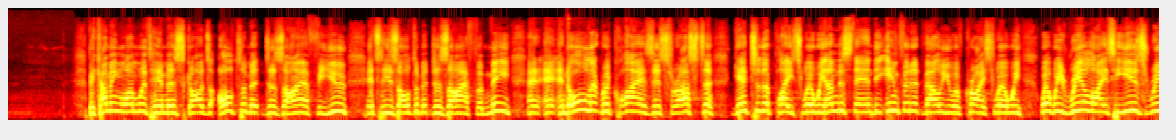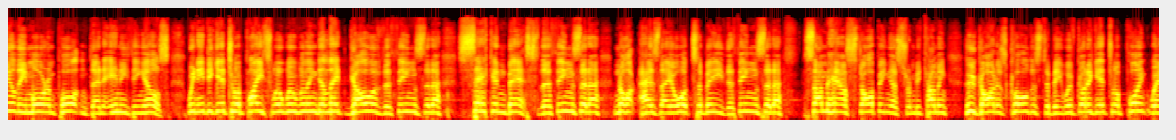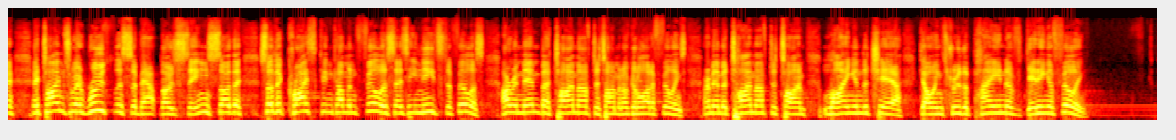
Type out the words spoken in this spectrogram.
Becoming one with Him is God's ultimate desire for you. It's His ultimate desire for me. And, and, all it requires is for us to get to the place where we understand the infinite value of Christ, where we, where we realize He is really more important than anything else. We need to get to a place where we're willing to let go of the things that are second best, the things that are not as they ought to be, the things that are somehow stopping us from becoming who God has called us to be. We've got to get to a point where at times we're ruthless about those things so that, so that Christ can come and fill us as He needs to fill us. I remember time after time, and I've got a lot of fillings, I remember time after time lying in the chair, going through the pain of getting a filling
